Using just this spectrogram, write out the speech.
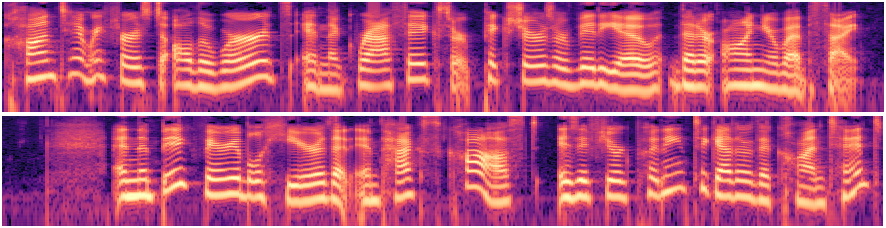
content refers to all the words and the graphics or pictures or video that are on your website. And the big variable here that impacts cost is if you're putting together the content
